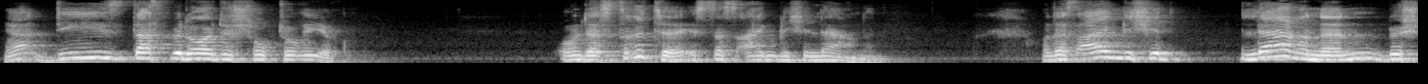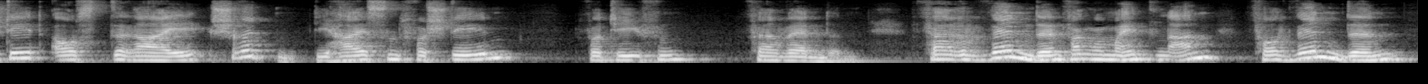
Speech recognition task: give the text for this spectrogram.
Ja, dies, das bedeutet strukturieren. Und das dritte ist das eigentliche Lernen. Und das eigentliche Lernen besteht aus drei Schritten, die heißen verstehen, vertiefen, verwenden. Verwenden, fangen wir mal hinten an, verwenden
